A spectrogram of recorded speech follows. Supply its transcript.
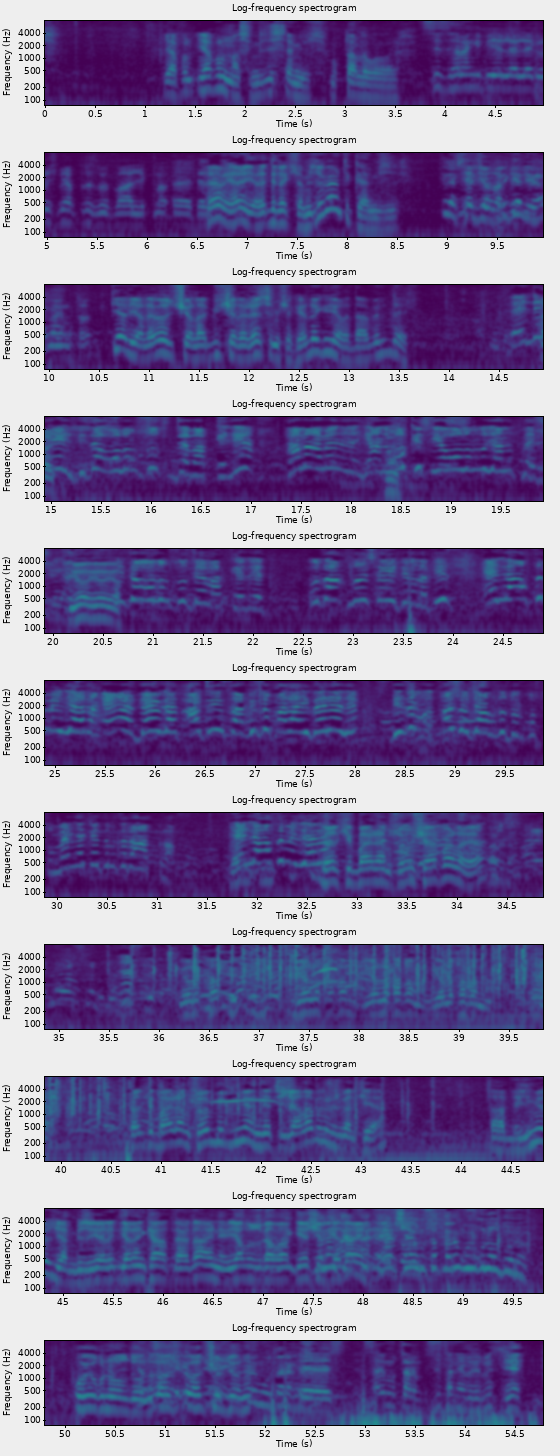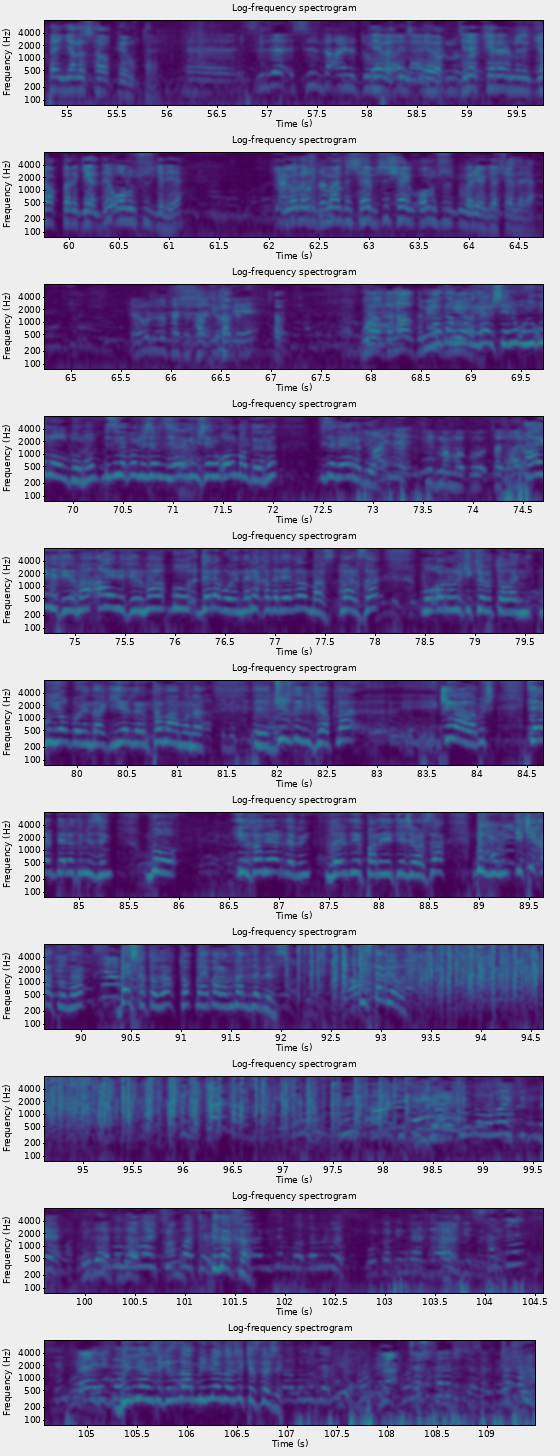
Yapıl, yapılmasın biz istemiyoruz muhtarlık olarak. Siz herhangi bir yerlerle görüşme yaptınız mı? Valilik, e, Her, devlet? her yere dilekçemizi verdik yani bizi. Ne diyorlar geliyor ama? Geliyorlar, ölçüyorlar, biçiyorlar, resim çekiyorlar, gidiyorlar. Daha belli değil. Belli Tabii. değil. Bize olumsuz cevap geliyor. Tamamen yani o kişiye olumlu yanıt veriliyor. Yo, yo, yo. Bize olumsuz cevap geliyor. Uzaklığı şey diyorlar. Biz 56 milyarın eğer devlet acıysa biz o parayı verelim. Bizim taş ocağımızı durguzsun. Memleketimizi rahat bıraksın. 56 milyarın Belki bayram sonu şey yaparlar ya. Yolu kap yolu kapama, yolu kapama, yolu kapama. Evet. Belki bayram sonu bilmiyorum netice alabiliriz belki ya. Daha bilmiyoruz yani biz gelen, gelen kağıtlarda aynı. Yalnız kavak, yeşilke de aynı. her şeyin ruhsatların uygun olduğunu. Uygun olduğunu, öl- ölçüldüğünü. muhtar arkadaşlar. E, Sayın Muhtarım sizi tanıyabilir miyiz? Direkt ben yalnız Kavakköy muhtarı. E, siz de, sizin de aynı durumda Evet, bir evet. Dilekçelerimizin cevapları geldi. Olumsuz geliyor. Yani Biyolojik orada mı- mühendisi hepsi şey olumsuz veriyor gel şeyler ya. Yani orada da taş Tabii tabii. tabii. Buradan aldım Adamların her şeyin uygun olduğunu, bizim yapabileceğimiz herhangi bir şeyin olmadığını bize beyan ediyor. Aynı firma mı bu taş ocağı? Aynı firma, aynı firma bu dere boyunda ne kadar ev var, varsa bu 10-12 kilometre olan bu yol boyundaki yerlerin tamamını e, cüzdi bir fiyatla e, kiralamış. Eğer devletimizin bu İrfan Erdem'in verdiği paraya ihtiyacı varsa biz bunun iki katı olarak, beş katı olarak toplayıp aramızda halledebiliriz. İstemiyoruz. Bir dakika. Milyonlarca kesilecek, daha milyonlarca kesilecek.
